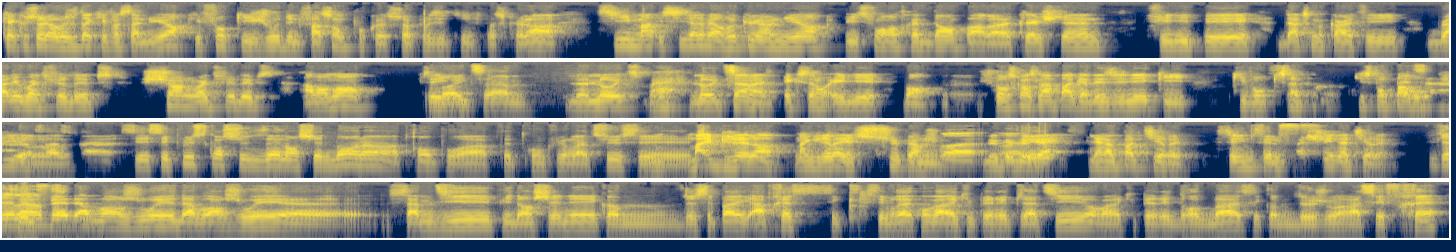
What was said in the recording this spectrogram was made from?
quel que soit le résultat qu'ils fassent à New York, il faut qu'ils jouent d'une façon pour que ce soit positif. Parce que là, s'ils arrivent à reculer à New York, puis ils se font rentrer dedans par euh, Clayton, Philippe, Dax McCarthy, Bradley White Phillips, Sean White Phillips, à un moment, Lloyd Sam. le Lloyd, Lloyd Sam, un excellent ailier. Bon, je pense qu'on se l'impact à des ailiers qui, qui vont, qui, sont- qui se font pas rougir. euh, C'est c'est plus quand je disais l'enchaînement, là. Après, on pourra peut-être conclure là-dessus. C'est Mike Grella, Mike Grella est super Mm. chaud. Ouais, Le, ouais. le gars, il arrête pas de tirer. C'est une, C'est le- une machine à tirer. c'est le fait d'avoir joué, d'avoir joué euh, samedi, puis d'enchaîner comme, je sais pas. Après, c'est c'est vrai qu'on va récupérer Piatti, on va récupérer Drogba. C'est comme deux joueurs assez frais.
